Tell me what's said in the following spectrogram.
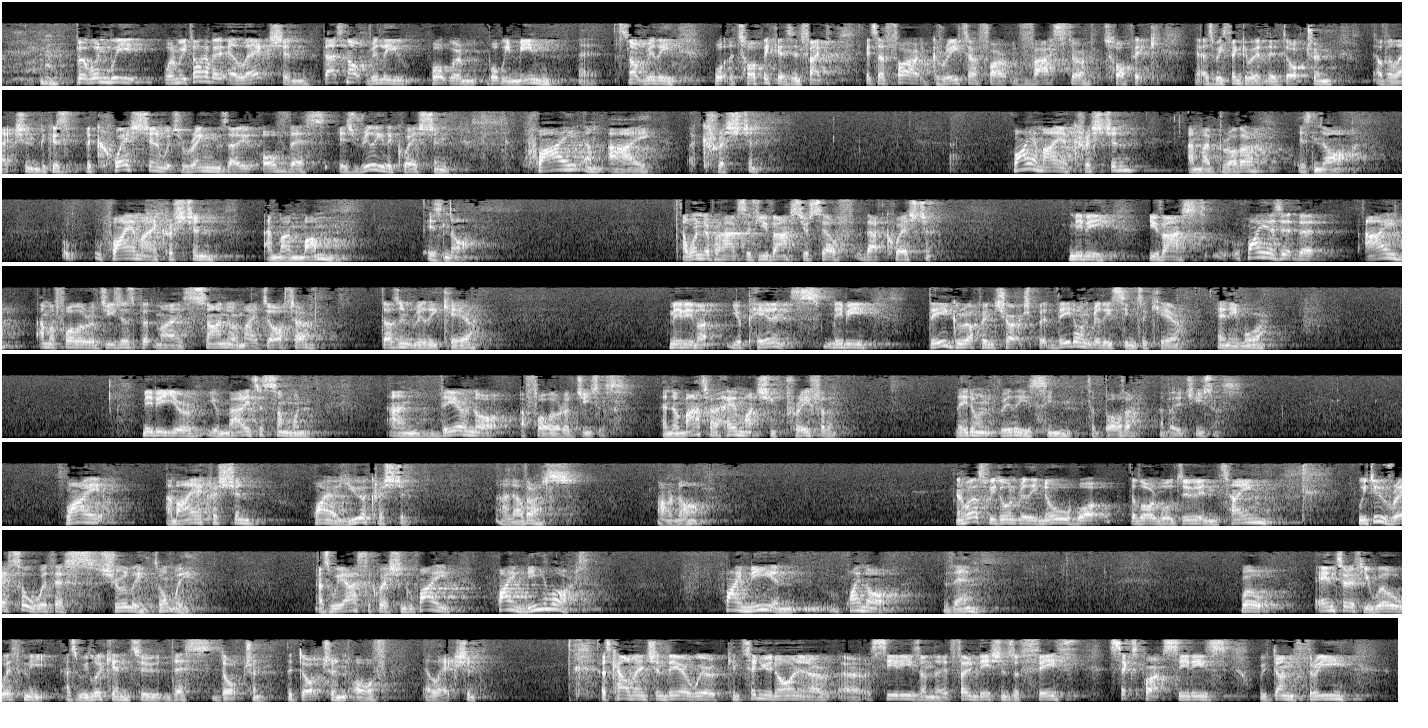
but when we, when we talk about election, that's not really what we're, what we mean. Uh, it's not really what the topic is. In fact, it's a far greater, far vaster topic as we think about the doctrine of election because the question which rings out of this is really the question, why am I a Christian? Why am I a Christian and my brother is not? Why am I a Christian and my mum is not? I wonder perhaps if you've asked yourself that question. Maybe you've asked, why is it that I am a follower of Jesus, but my son or my daughter doesn't really care. Maybe my, your parents, maybe they grew up in church, but they don't really seem to care anymore. Maybe you're, you're married to someone and they're not a follower of Jesus. And no matter how much you pray for them, they don't really seem to bother about Jesus. Why Am I a Christian? Why are you a Christian? And others are not. And whilst we don't really know what the Lord will do in time, we do wrestle with this, surely, don't we? As we ask the question, why, why me, Lord? Why me and why not them? Well, Enter, if you will, with me as we look into this doctrine, the doctrine of election. As Cal mentioned there, we're continuing on in our, our series on the foundations of faith, six part series. We've done three.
